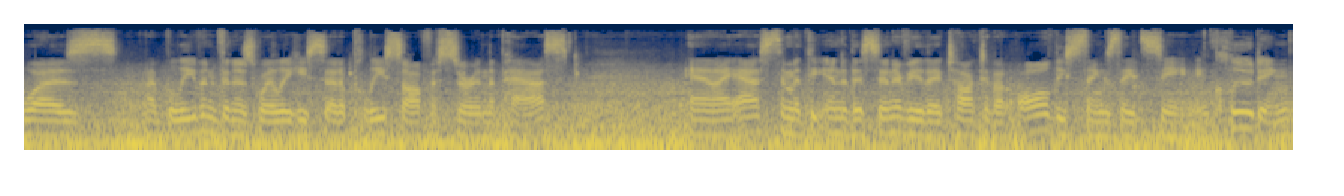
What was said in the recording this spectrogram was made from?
was, I believe, in Venezuela. He said a police officer in the past. And I asked them at the end of this interview, they talked about all these things they'd seen, including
